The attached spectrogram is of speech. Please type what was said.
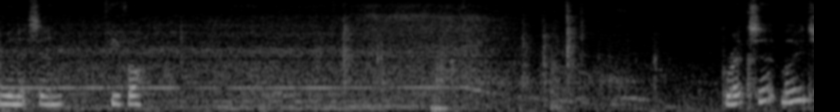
minutes in FIFA. Brexit mode?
